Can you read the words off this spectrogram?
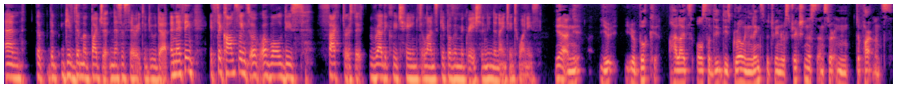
and the, the give them a budget necessary to do that. And I think it's the confluence of, of all these factors that radically changed the landscape of immigration in the 1920s. Yeah, and you, your book highlights also the, these growing links between restrictionists and certain departments,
